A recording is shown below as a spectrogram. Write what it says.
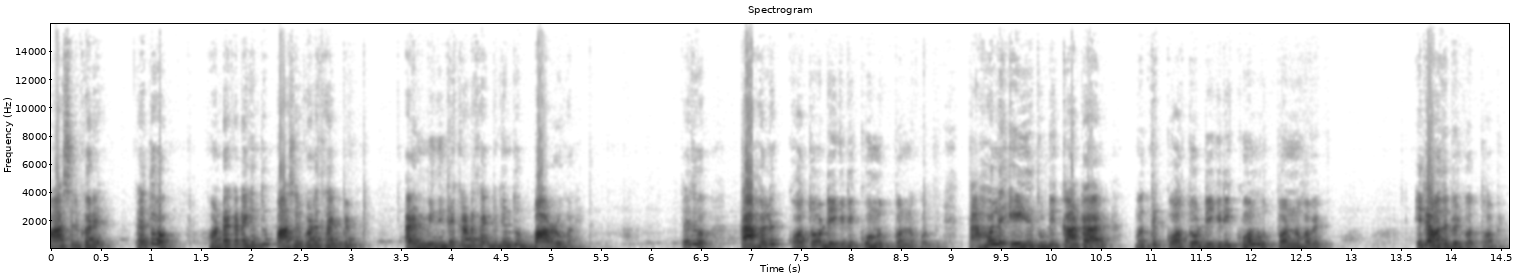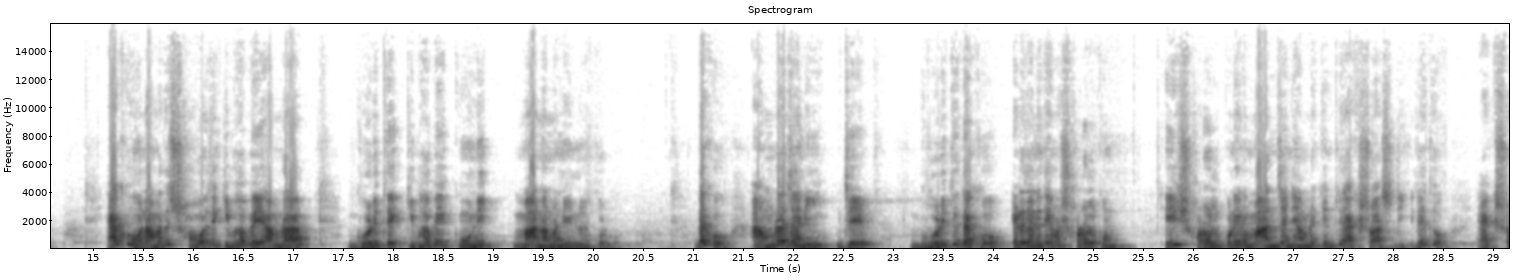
পাঁচের ঘরে, তাই তো? ঘণ্টার কাঁটা কিন্তু পাঁচের ঘরে থাকবে। আর মিনিটের কাঁটা থাকবে কিন্তু বারো ঘরে। তাই তো? তাহলে কত ডিগ্রি কোণ উৎপন্ন করবে? তাহলে এই যে দুটি কাঁটার মধ্যে কত ডিগ্রি কোণ উৎপন্ন হবে? এটা আমাদের বের করতে হবে। এখন আমাদের সহজে কীভাবে আমরা ঘড়িতে কীভাবে কৌণিক মান আমরা নির্ণয় করব? দেখো, আমরা জানি যে ঘড়িতে দেখো, এটা জানি যে আমরা সরল কোণ। এই সরল কোণের মান জানি আমরা কিন্তু একশো আশি ডিগ্রি, তাই তো? একশো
